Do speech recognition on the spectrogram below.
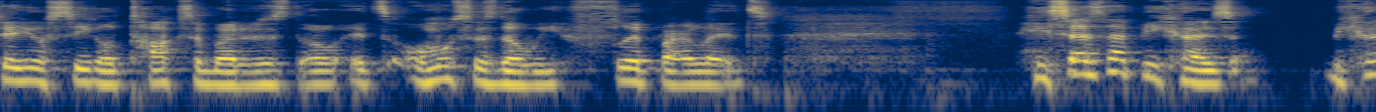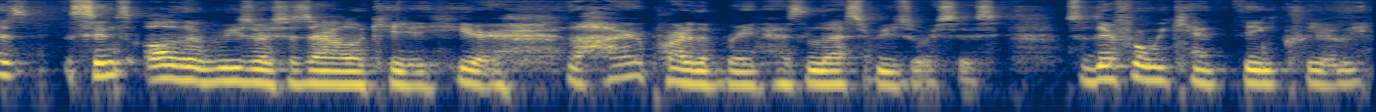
Daniel Siegel talks about it as though it's almost as though we flip our lids. He says that because because since all the resources are allocated here, the higher part of the brain has less resources. So therefore we can't think clearly,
